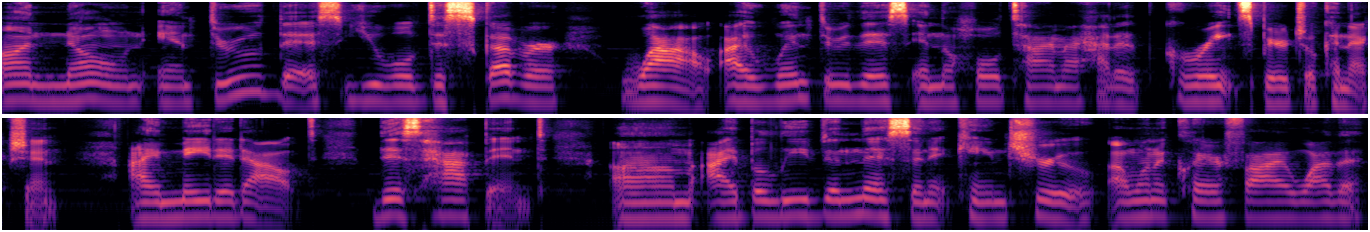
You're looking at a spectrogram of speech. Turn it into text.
unknown. And through this you will discover wow i went through this and the whole time i had a great spiritual connection I made it out. This happened. Um, I believed in this and it came true. I want to clarify why the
